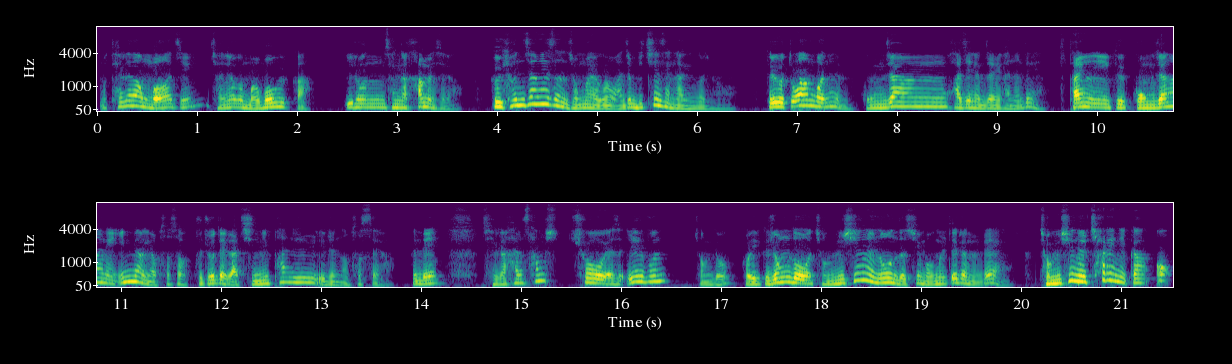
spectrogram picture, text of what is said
뭐 퇴근하면 뭐하지? 저녁은 뭐 먹을까? 이런 생각하면서요. 그 현장에서는 정말 완전 미친 생각인 거죠. 그리고 또 한 번은 공장 화재 현장에 갔는데 다행히 그 공장 안에 인명이 없어서 구조대가 진입할 일은 없었어요 근데 제가 한 30초에서 1분 정도 거의 그 정도 정신을 놓은 듯이 멍을 때렸는데 정신을 차리니까 어?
